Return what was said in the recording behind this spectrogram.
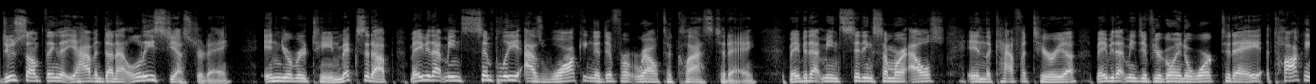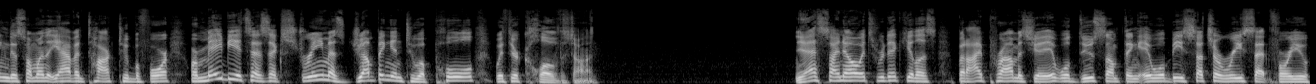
Do something that you haven't done at least yesterday in your routine. Mix it up. Maybe that means simply as walking a different route to class today. Maybe that means sitting somewhere else in the cafeteria. Maybe that means if you're going to work today, talking to someone that you haven't talked to before. Or maybe it's as extreme as jumping into a pool with your clothes on. Yes, I know it's ridiculous, but I promise you it will do something. It will be such a reset for you.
